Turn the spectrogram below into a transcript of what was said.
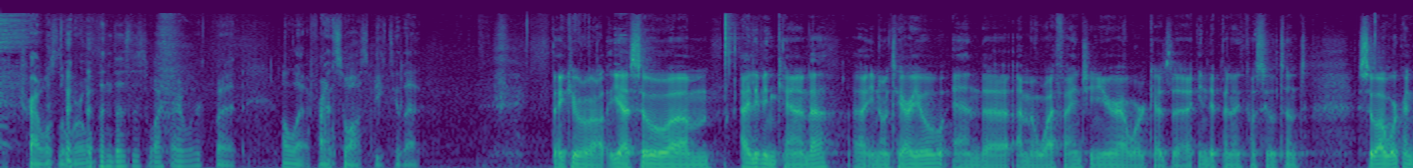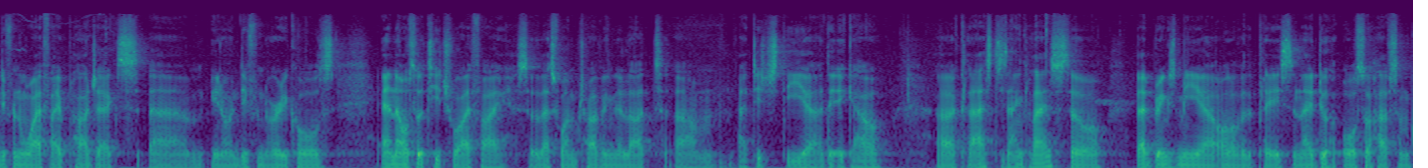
travels the world and does this Wi-Fi work. But I'll let Francois speak to that. Thank you. Yeah, so um, I live in Canada, uh, in Ontario, and uh, I'm a Wi-Fi engineer. I work as an independent consultant. So I work on different Wi-Fi projects, um, you know, in different verticals, and also teach Wi-Fi. So that's why I'm traveling a lot. Um, I teach the uh, the Ekahau uh, class, design class. So that brings me uh, all over the place. And I do also have some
